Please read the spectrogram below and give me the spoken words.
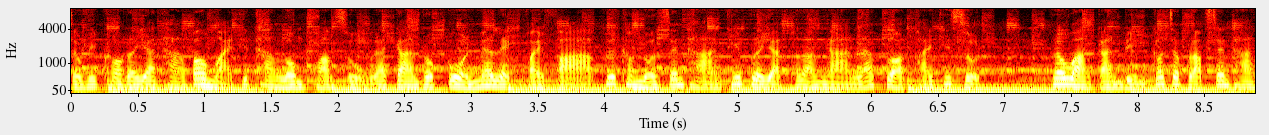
จะวิเคราะห์ระยะทางเป้าหมายทิศทางลมความสูงและการรบกวนแม่เหล็กไฟฟ้า เพื่อคำนวณเส้นทางที่ประหยัดพลังงานและปลอดภัยที่สุด ระหว่างการบินก็จะปรับเส้นทาง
